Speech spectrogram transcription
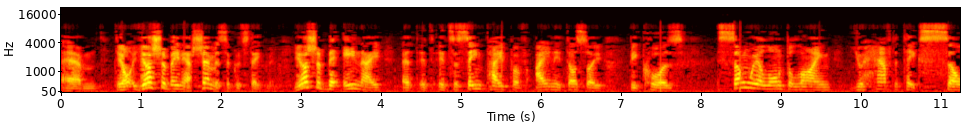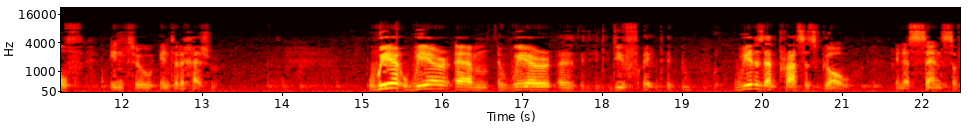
Um, the Yashar be'enai Hashem is a good statement. Yashar be'enai, it, it, it's the same type of ayin because somewhere along the line you have to take self into into the cheshbon. Where where um, where uh, do you, where does that process go in a sense of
